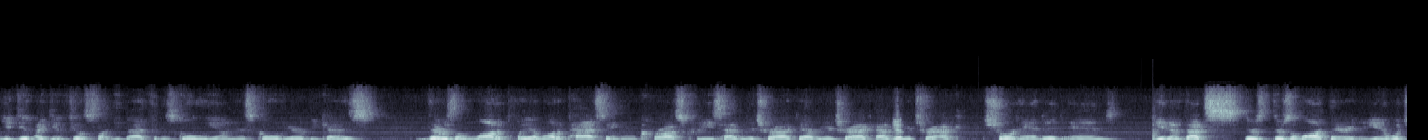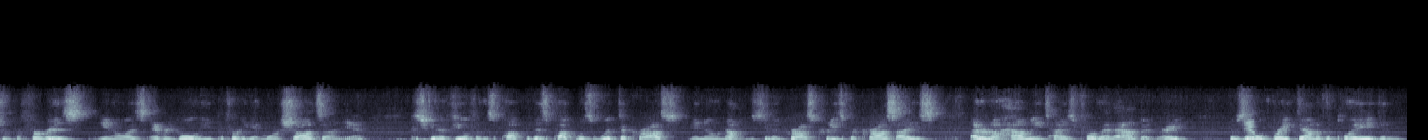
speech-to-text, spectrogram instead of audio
you do I do feel slightly bad for this goalie on this goal here because there was a lot of play, a lot of passing, cross crease, having a track, having a track, having yep. a track, shorthanded, and you know that's there's there's a lot there. You know what you prefer is you know as every goalie you prefer to get more shots on you because you get a feel for this puck. But this puck was whipped across, you know, not just even cross crease, but cross ice. I don't know how many times before that happened, right? There was yep. a little breakdown of the play. It didn't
